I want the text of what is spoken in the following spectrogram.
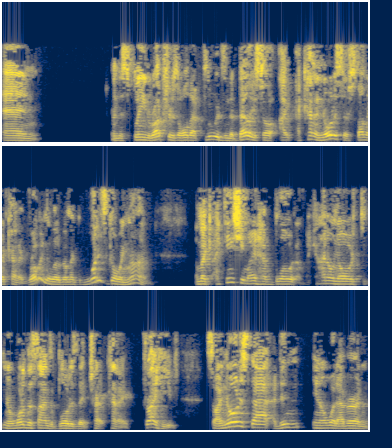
and when the spleen ruptures, all that fluids in the belly. So I, I kind of noticed her stomach kind of growing a little bit. I'm like, what is going on? I'm like, I think she might have bloat. I'm like, I don't know. You know, one of the signs of bloat is they try kind of dry heave. So I noticed that. I didn't, you know, whatever. And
